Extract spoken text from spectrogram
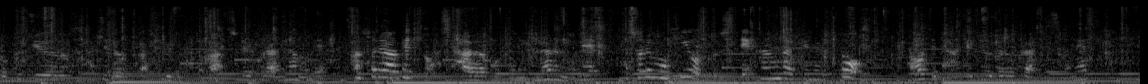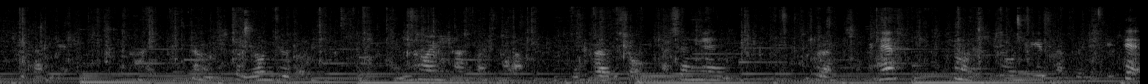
68ドルとか90ドルとかそれくらいなので、まあ、それは別途支払うことになるのでそれも費用として考えてみると合わせて80ドルぐらいですかね。2人で、はい、なので1人40ドル。日本円に換算したらどれくらいでしょう。1000円ぐらいでしょうかね。なので非常にリーズナブルにいて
